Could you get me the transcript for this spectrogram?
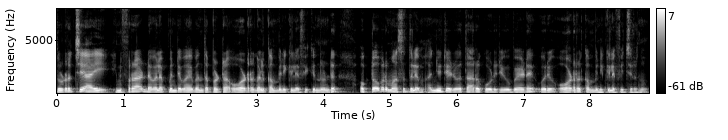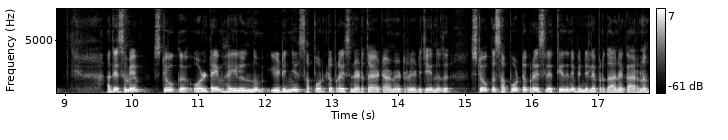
തുടർച്ചയായി ഇൻഫ്രാ ഡെവലപ്മെന്റുമായി ബന്ധപ്പെട്ട ഓർഡറുകൾ കമ്പനിക്ക് ലഭിക്കുന്നുണ്ട്. ഒക്ടോബർ മാസത്തിലും അഞ്ഞൂറ്റി കോടി രൂപയുടെ ഒരു ഓർഡർ കമ്പനിക്ക് ലഭിച്ചിരുന്നു. അതേസമയം സ്റ്റോക്ക് ഓൾ ടൈം ഹൈയിൽ നിന്നും ഇടിഞ്ഞ് സപ്പോർട്ട് പ്രൈസിനടുത്തായിട്ടാണ് ട്രേഡ് ചെയ്യുന്നത്. സ്റ്റോക്ക് സപ്പോർട്ട് പ്രൈസിൽ എത്തിയതിന് പിന്നിലെ പ്രധാന കാരണം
